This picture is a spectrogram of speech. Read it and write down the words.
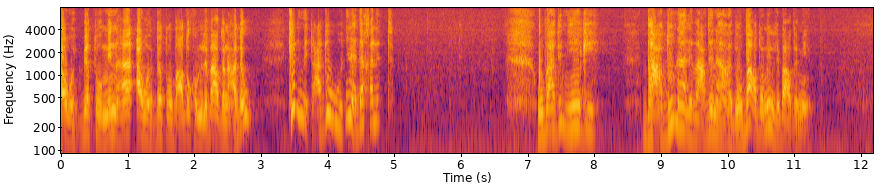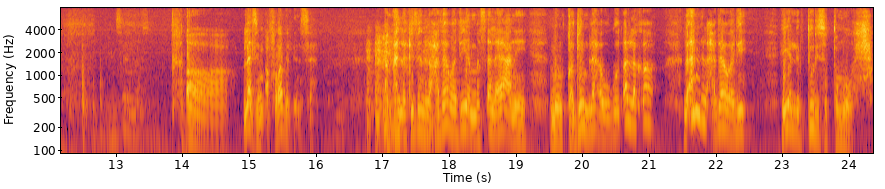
أو اهبطوا منها أو اهبطوا بعضكم لبعض عدو. كلمة عدو هنا دخلت. وبعدين يجي بعضنا لبعضنا عدو. بعض مين لبعض مين؟ آه لازم أفراد الإنسان. قال لك اذا العداوة دي مسألة يعني من قديم لها وجود. قال لك آه لأن العداوة دي هي اللي بتورث الطموح.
